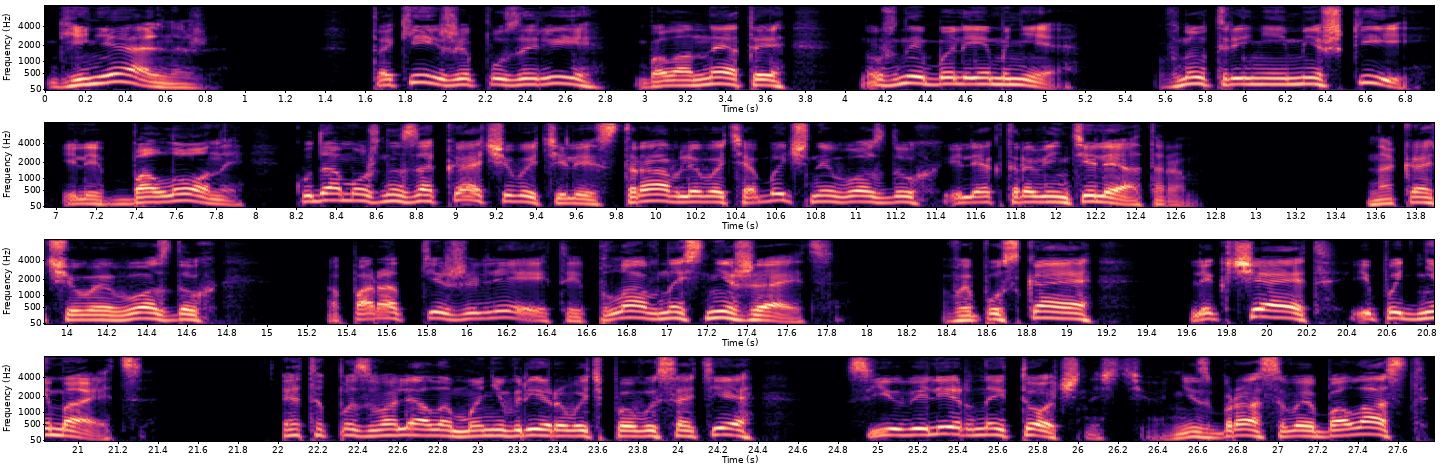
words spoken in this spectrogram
Гениально же! Такие же пузыри, баллонеты нужны были и мне — внутренние мешки или баллоны, куда можно закачивать или стравливать обычный воздух электровентилятором. Накачивая воздух, аппарат тяжелеет и плавно снижается. Выпуская, легчает и поднимается. Это позволяло маневрировать по высоте с ювелирной точностью, не сбрасывая балласт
